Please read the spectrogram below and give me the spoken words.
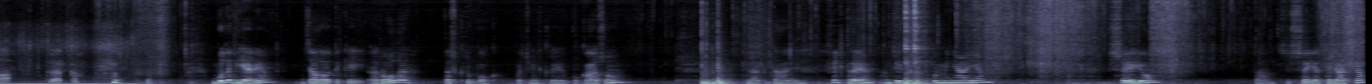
А, дверка. Були в Єві, взяла отакий ролер та шкрибок. Потім відкрию, покажу. Так, далі. Фільтри. Андрій зараз поміняє. Шию. Так, це шия теляча.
